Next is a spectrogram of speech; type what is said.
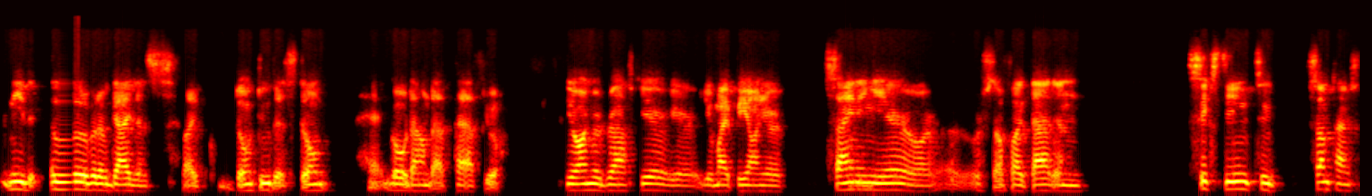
need a little bit of guidance. Like don't do this. Don't go down that path. You're you're on your draft year. You're you might be on your signing year or or stuff like that. And 16 to sometimes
